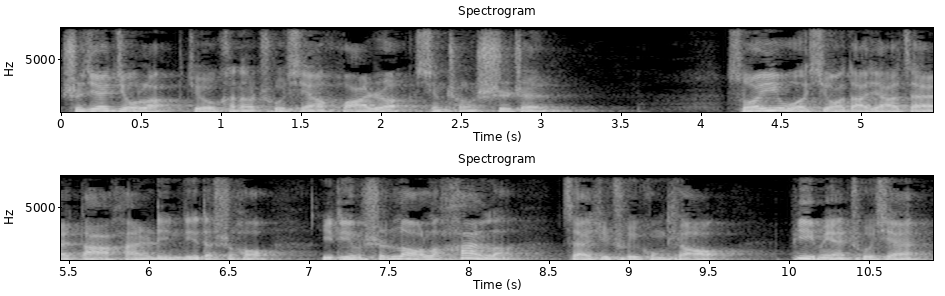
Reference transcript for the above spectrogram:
时间久了就有可能出现化热，形成湿疹。所以我希望大家在大汗淋漓的时候。一定是落了汗了再去吹空调，避免出现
